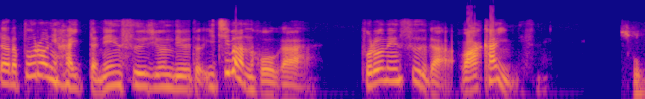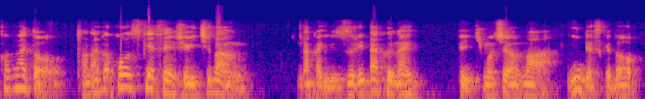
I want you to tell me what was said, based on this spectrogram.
だから、プロに入った年数順でいうと、1番の方が、プロ年数が若いんですね。そう考えると、田中康介選手一番、なんか譲りたくないっていう気持ちはまあいいんですけど、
